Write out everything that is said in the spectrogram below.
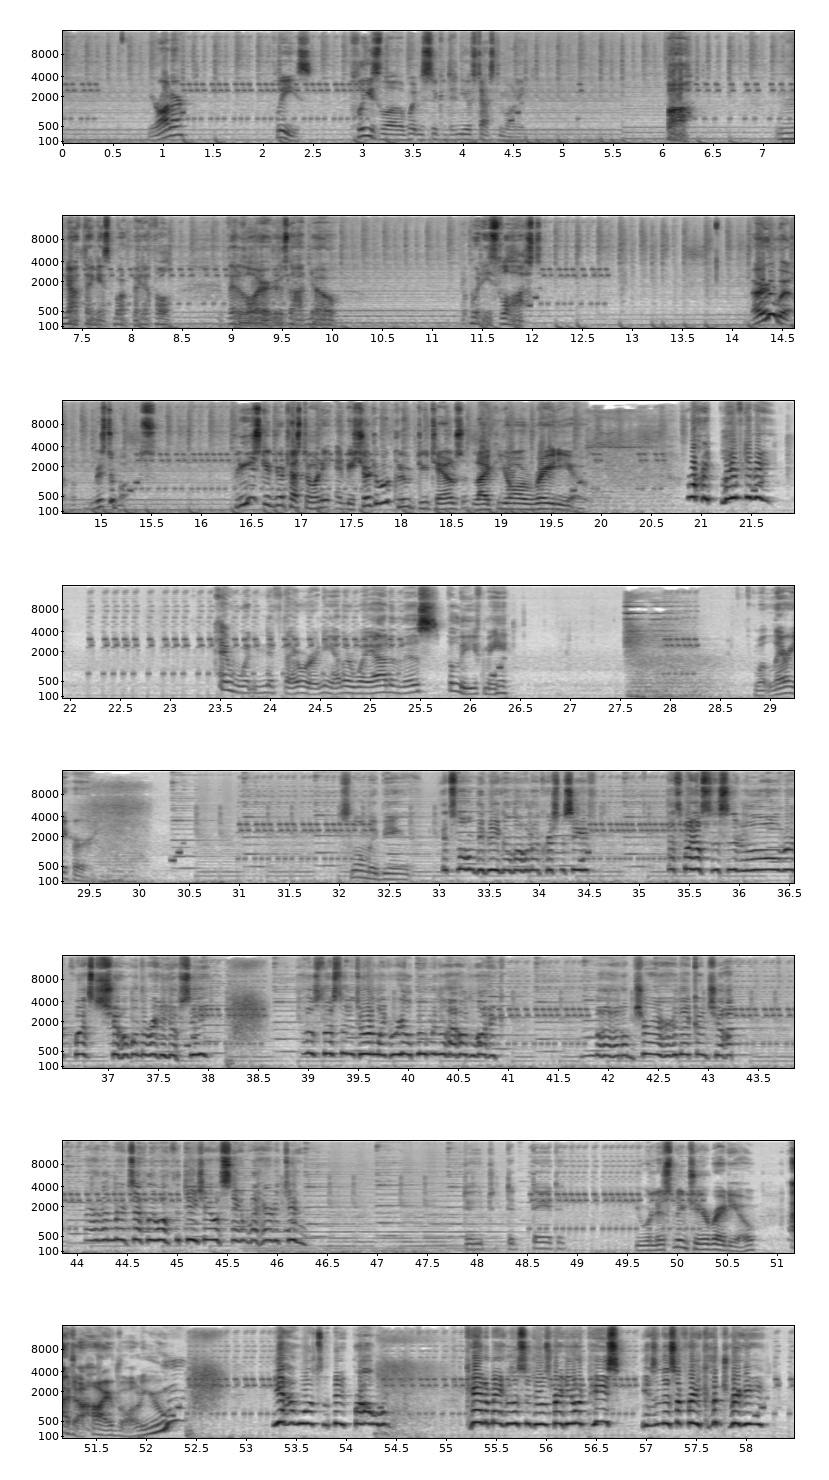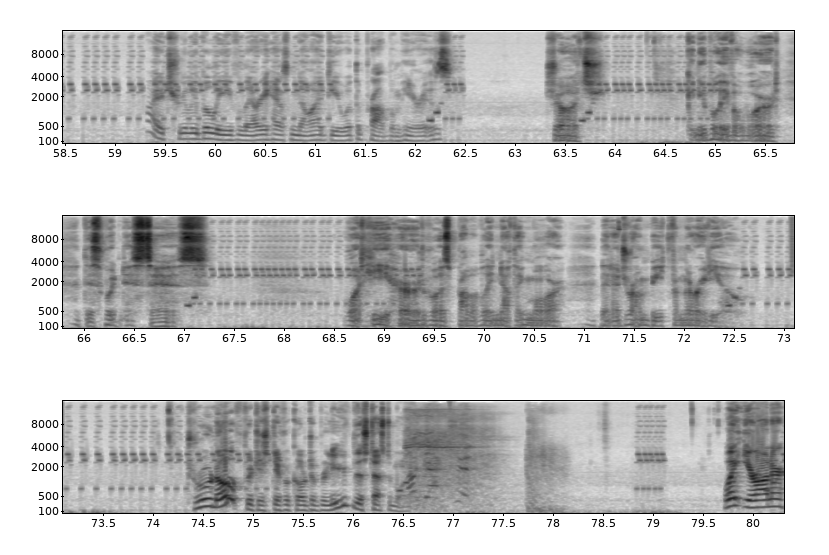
Your Honor, please, please allow the witness to continue his testimony. Bah! Nothing is more pitiful than a lawyer does not know when he's lost. Very well, Mr. Butts. Please give your testimony and be sure to include details like your radio. Right, believe to me. I wouldn't if there were any other way out of this, believe me. What Larry heard. Slowly being... It's lonely being alone on Christmas Eve. That's why I was listening to the little request show on the radio, see? I was listening to it like real booming loud like. But I'm sure I heard that gunshot. I remember exactly what the DJ was saying when I heard it too. You were listening to your radio at a high volume? Yeah, what's the big problem? Can't a man listen to his radio in peace? Isn't this a free country? I truly believe Larry has no idea what the problem here is. Judge, can you believe a word this witness says? What he heard was probably nothing more than a drum beat from the radio. True enough, it is difficult to believe this testimony. Wait, Your Honor.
